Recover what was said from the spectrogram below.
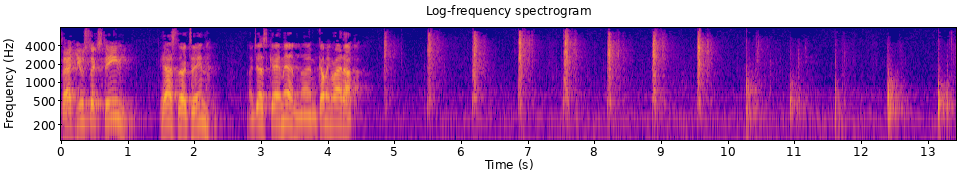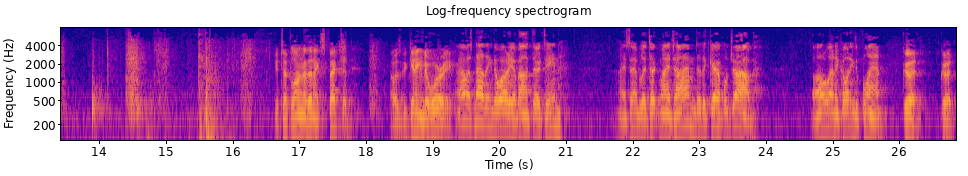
Is that you, 16? Yes, 13. I just came in. I'm coming right up. You took longer than expected. I was beginning to worry. There was nothing to worry about, 13. I simply took my time and did a careful job. All went according to plan. Good, good.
